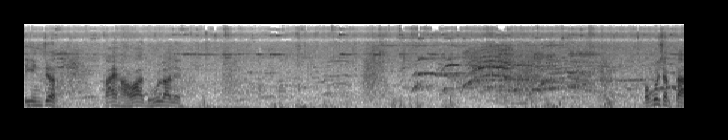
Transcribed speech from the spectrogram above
डेंजर काय हवा धूल आले. बघू शकता.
